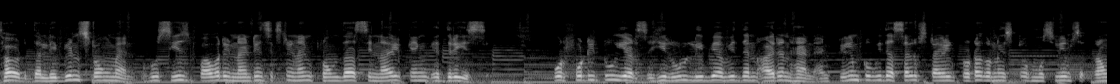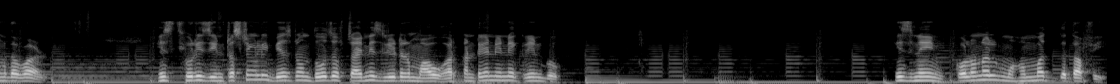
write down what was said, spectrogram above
Third, the Libyan strongman who seized power in 1969 from the senile king Idris. For 42 years, he ruled Libya with an iron hand and claimed to be the self styled protagonist of Muslims around the world. His theories, interestingly based on those of Chinese leader Mao, are contained in a green book. His name, Colonel Muhammad Gaddafi.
